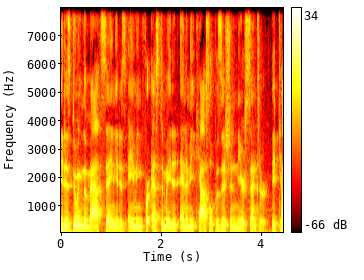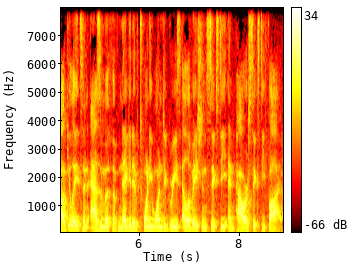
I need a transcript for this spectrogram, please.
It is doing the math saying it is aiming for estimated enemy castle position near center. It calculates an azimuth of negative 21 degrees elevation 60 and power 65.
